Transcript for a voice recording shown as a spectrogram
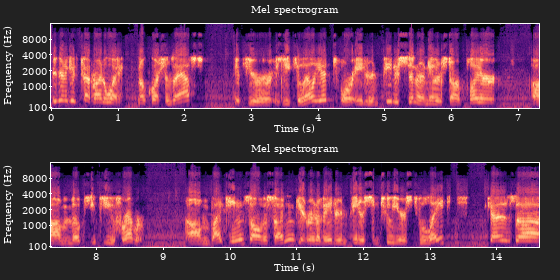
you're going to get cut right away. No questions asked. If you're Ezekiel Elliott or Adrian Peterson or any other star player, um, they'll keep you forever. Um, Vikings all of a sudden get rid of Adrian Peterson two years too late because uh,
